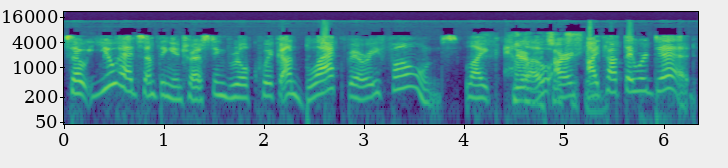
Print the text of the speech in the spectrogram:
So you had something interesting, real quick, on BlackBerry phones. Like, hello, it's are. I thought they were dead.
